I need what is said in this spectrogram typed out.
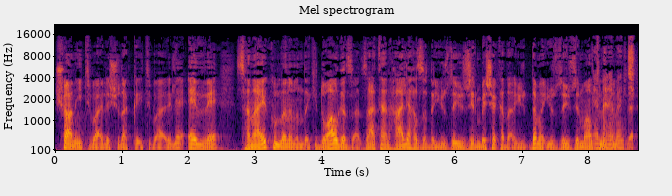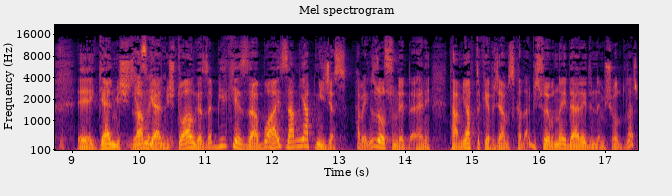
şu an itibariyle, şu dakika itibariyle ev ve sanayi kullanımındaki doğalgaza zaten hali hazırda %125'e kadar değil mi? %126 hemen hemen çıktı. E, gelmiş, Yaza zam gelmiş doğalgaza bir kez daha bu ay zam yapmayacağız. Haberiniz olsun dediler. Hani tamam yaptık yapacağımız kadar bir süre bununla idare edin demiş oldular.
